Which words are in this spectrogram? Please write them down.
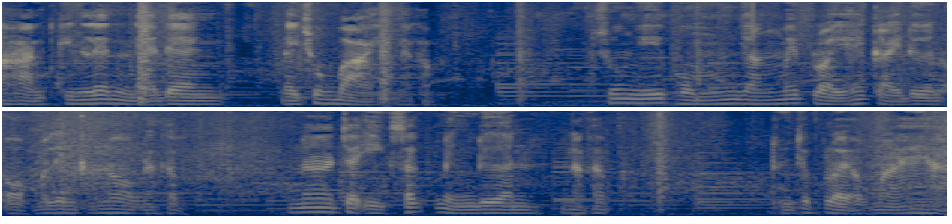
อาหารกินเล่นแหนแดงในช่วงบ่ายนะครับ ช่วงนี้ผมยังไม่ปล่อยให้ไก่เดินออกมาเล่นข้างนอกนะครับ น่าจะอีกสักหนึ่งเดือนนะครับ ถึงจะปล่อยออกมาให้หา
